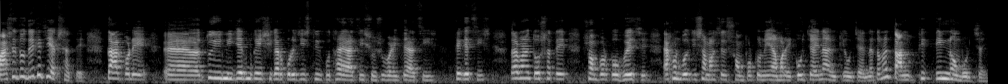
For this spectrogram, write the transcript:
বাসে তো দেখেছি একসাথে। তারপরে তুই নিজের মুখে স্বীকার করেছিস, তুই কোথায় আছিস, শ্বশুরবাড়িতে আছিস দেখেছিস তার মানে তোর সাথে সম্পর্ক হয়েছে। এখন বলছিস আমার সাথে সম্পর্ক নেই, আমার কেউ চাই না, আমি কেউ চাই না। তার মানে তার ঠিক তিন নম্বর চাই।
